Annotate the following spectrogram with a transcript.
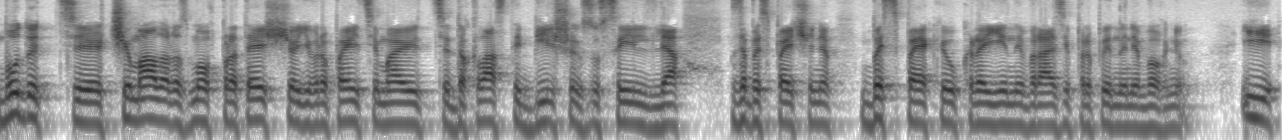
Будуть е, чимало розмов про те, що європейці мають докласти більших зусиль для забезпечення безпеки України в разі припинення вогню. І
